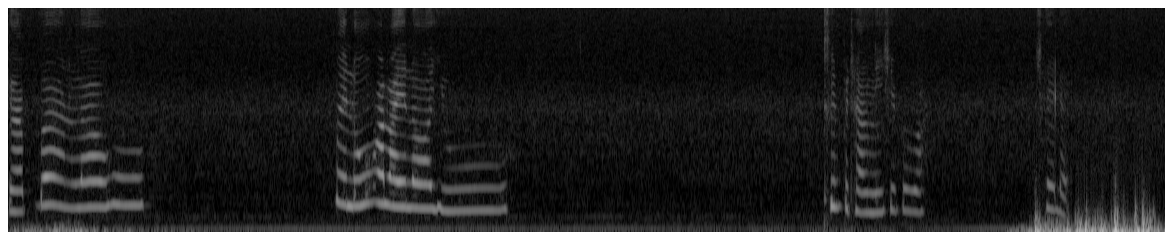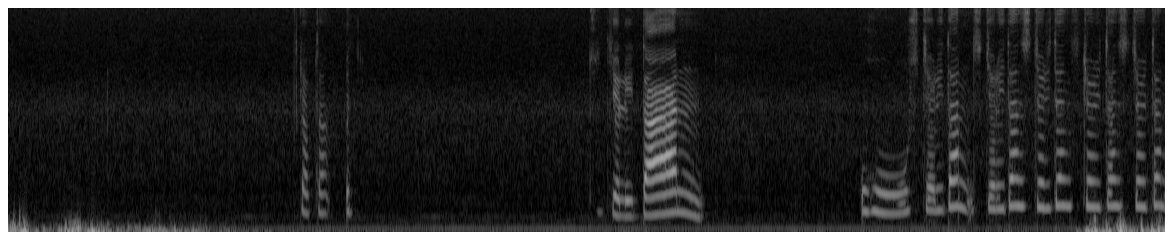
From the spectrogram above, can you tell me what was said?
กลับบ้านเรา ไม่รู้อะไรรออยู่ ขึ้นไปทางนี้ใช่ปะวะ ใช่แหละกลับทางอึดสเจลิตัน โอ้โหสเจลิตันสเจลิตันสเจลิตันสเจลิตันสเจลิตัน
